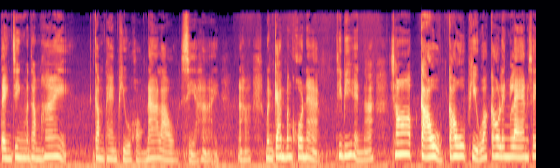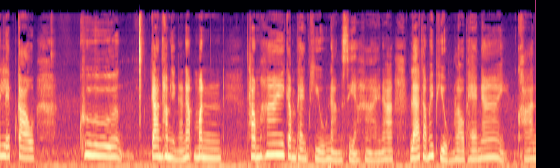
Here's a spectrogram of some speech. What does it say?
แต่จริงๆมันทำให้กำแพงผิวของหน้าเราเสียหายนะคะ เหมือนกันบางคนอะ ที่บี้เห็นนะ ชอบเกาเกาผิวว่าเกาแรงๆใช้เล็บเกา คือการทำอย่างนั้นนะมันทำให้กำแพงผิวหนังเสียหายนะคะ และทำให้ผิวของเราแพ้ง่าย คัน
